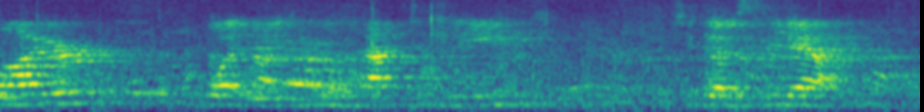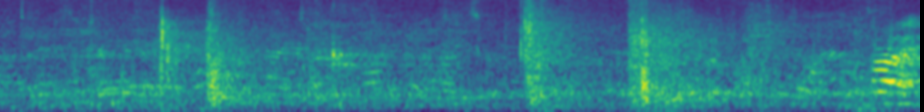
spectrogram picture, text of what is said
flyer what night you will have to leave to go sit out. All right,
